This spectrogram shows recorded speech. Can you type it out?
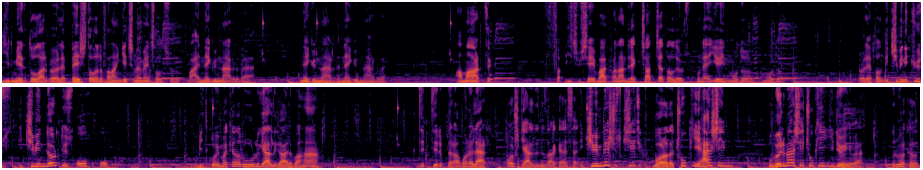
27 dolar böyle 5 doları falan geçirmemeye çalışıyorduk. Vay ne günlerdi be. Ne günlerdi ne günlerdi. Ama artık hiçbir şey bakmadan direkt çat çat alıyoruz. Bu ne yayın modu modu. Böyle yapalım 2200 2400 oh oh. Bitcoin makineler uğurlu geldi galiba ha. Dip tripler, aboneler. Hoş geldiniz arkadaşlar. 2500 kişiye çıktık bu arada. Çok iyi. Her şey bu bölüm her şey çok iyi gidiyor gibi. Dur bakalım.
